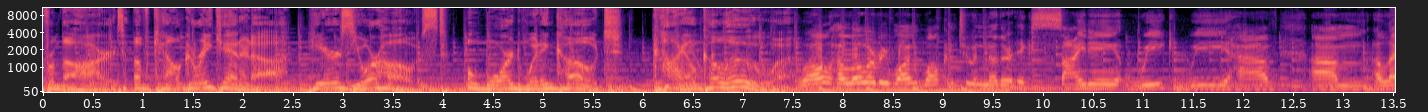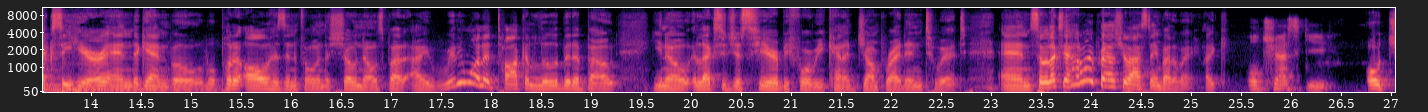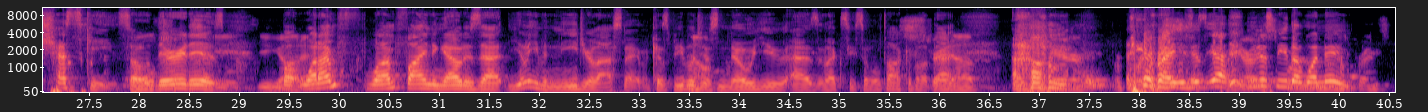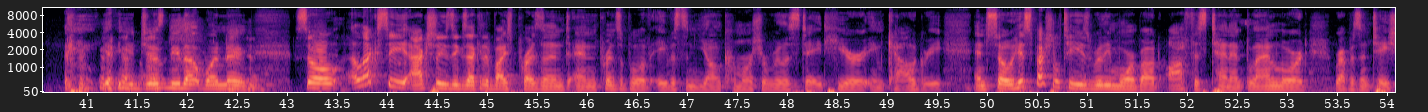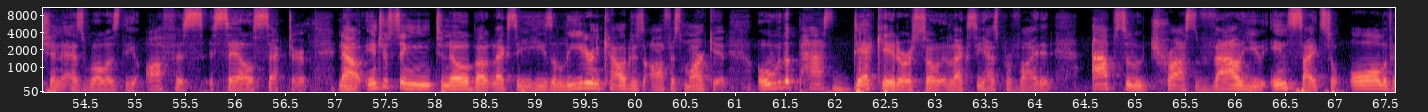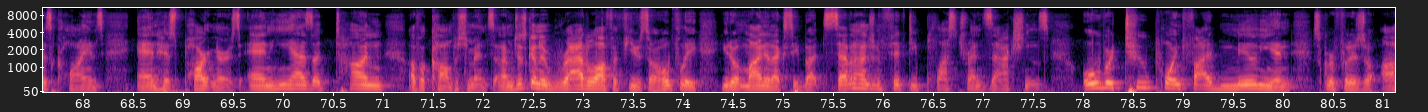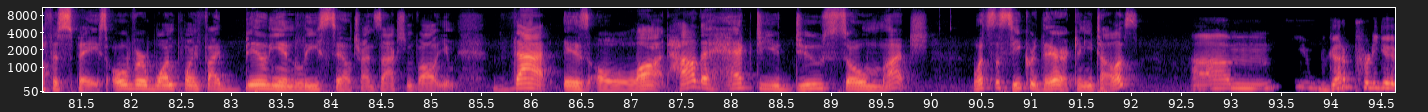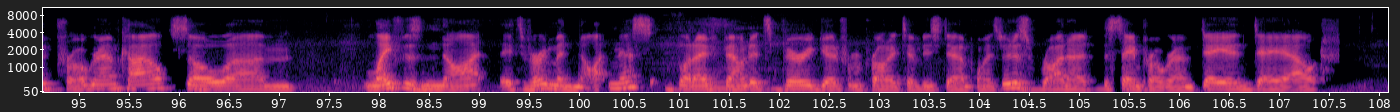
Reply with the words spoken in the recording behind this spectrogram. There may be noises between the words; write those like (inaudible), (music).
From the heart of Calgary, Canada, here's your host, award winning coach, Kyle Kalu. Well, hello everyone. Welcome to another exciting week. We have um, Alexi here, and again, we'll we'll put all his info in the show notes. But I really want to talk a little bit about you know Alexi just here before we kind of jump right into it. And so, Alexi, how do I pronounce your last name, by the way? Like Olcheski. Olcheski. So there it is. But it. what I'm what I'm finding out is that you don't even need your last name because people no. just know you as Alexi. So we'll talk about Straight that. Up. (laughs) Um, (laughs) right? You just (laughs) yeah, you just need that one name. yeah, you just need that one name. So Alexi actually is executive vice president and principal of Avison Young Commercial Real Estate here in Calgary. And so his specialty is really more about office tenant landlord representation as well as the office sales sector. Now, interesting to know about Alexi, he's a leader in Calgary's office market. Over the past decade or so, Alexi has provided absolute trust, value, insights to all of his clients and his partners. And he has a ton of accomplishments. And I'm just going to rattle off a few. So hopefully you don't mind, Alexi, but 750 plus transactions, over 2.5 million square footage of office space, over 1.5 billion lease sale transaction volume. That is a lot. How the heck do you do so much? What's the secret there? Can you tell us? Um, you've got a pretty good program, Kyle. So um, life is not it's very monotonous, but I found it's very good from a productivity standpoint. So just run a the same program day in day out.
